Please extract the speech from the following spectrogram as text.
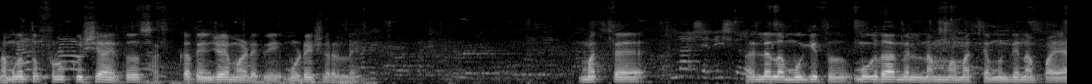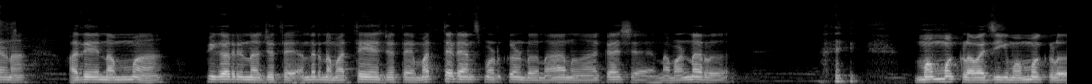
ನಮಗಂತೂ ಫುಲ್ ಖುಷಿ ಆಯಿತು. ಸಖತ್ ಎಂಜಾಯ್ ಮಾಡಿದ್ವಿ ಮುರುಡೇಶ್ವರಲ್ಲಿ. ಮತ್ತು ಅಲ್ಲೆಲ್ಲ ಮುಗೀತು. ಮುಗಿದಾದ್ಮೇಲೆ ನಮ್ಮ ಮತ್ತೆ ಮುಂದಿನ ಪಯಣ. ಅದೇ ನಮ್ಮ ಫಿಗರಿನ ಜೊತೆ, ಅಂದರೆ ನಮ್ಮ ಅತ್ತೆಯ ಜೊತೆ ಮತ್ತೆ ಡ್ಯಾನ್ಸ್ ಮಾಡ್ಕೊಂಡು ನಾನು, ಆಕಾಶ, ನಮ್ಮ ಅಣ್ಣರು, ಮೊಮ್ಮಕ್ಕಳು, ಅಜ್ಜಿಗೆ ಮೊಮ್ಮಕ್ಕಳು,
